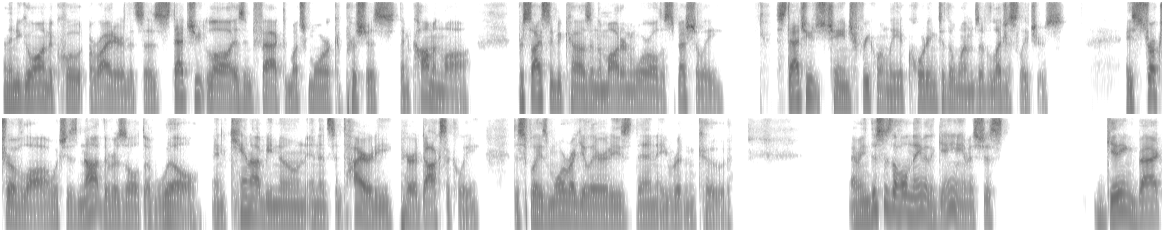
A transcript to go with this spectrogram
And then you go on to quote a writer that says statute law is, in fact, much more capricious than common law, precisely because in the modern world, especially, statutes change frequently according to the whims of legislatures. A structure of law which is not the result of will and cannot be known in its entirety, paradoxically, displays more regularities than a written code. I mean, this is the whole name of the game. It's just getting back,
